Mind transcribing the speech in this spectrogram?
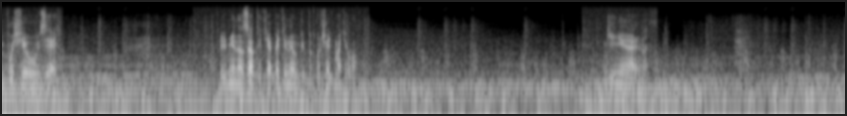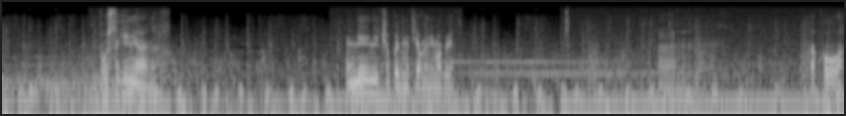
Не пусть его взять. Или мне назад идти опять энергию подключать, мать его. Гениально. Просто гениально. Умнее ничего придумать явно не могли. Эм, Какого?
